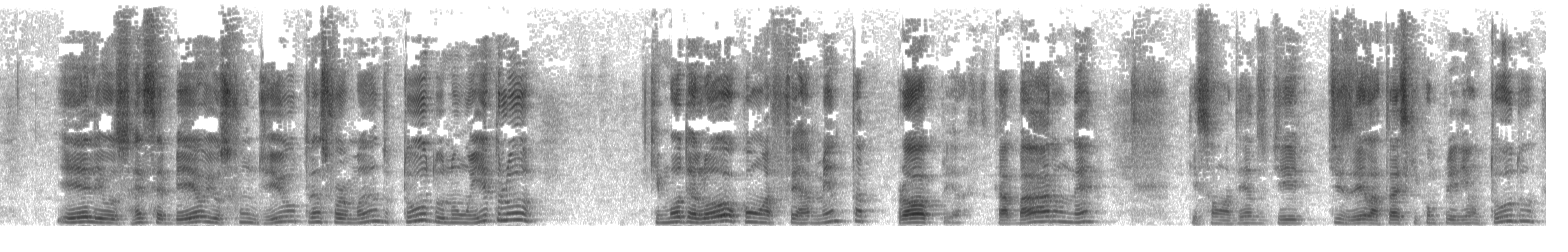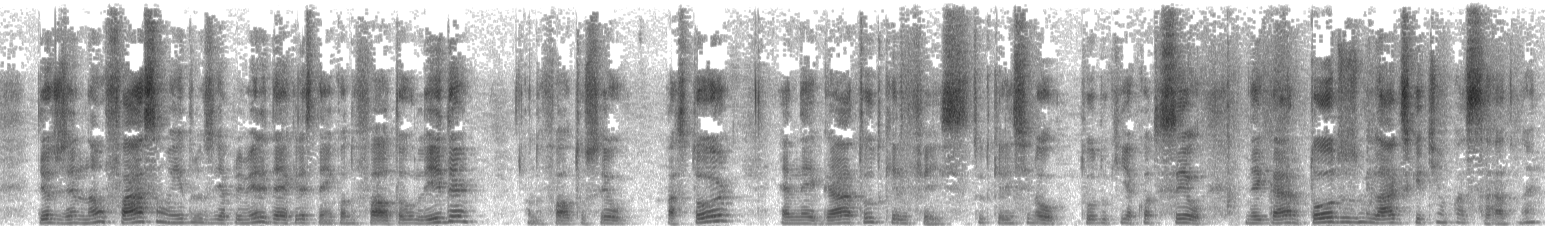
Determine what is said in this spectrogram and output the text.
Ele os recebeu e os fundiu, transformando tudo num ídolo que modelou com a ferramenta própria. Acabaram, né? Que são adendos de dizer lá atrás que cumpririam tudo. Deus dizendo não façam ídolos. E a primeira ideia que eles têm quando falta o líder, quando falta o seu pastor, é negar tudo que ele fez, tudo que ele ensinou, tudo que aconteceu. Negaram todos os milagres que tinham passado, né?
